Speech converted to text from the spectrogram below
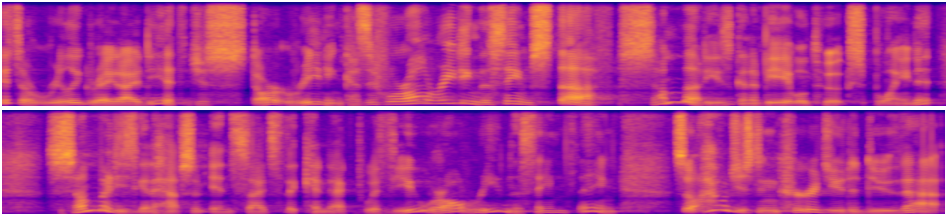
it's a really great idea to just start reading because if we're all reading the same stuff, somebody's going to be able to explain it. Somebody's going to have some insights that connect with you. We're all reading the same thing. So I would just encourage you to do that.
